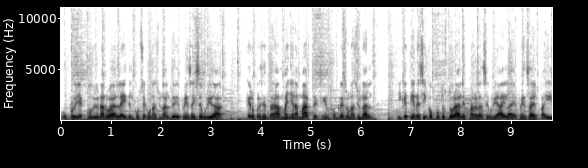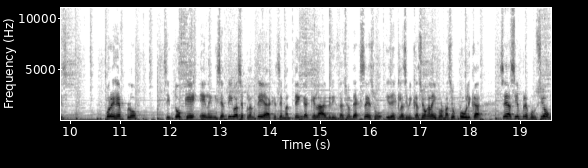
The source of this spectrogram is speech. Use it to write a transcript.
un proyecto de una nueva ley del Consejo Nacional de Defensa y Seguridad que lo presentará mañana martes en el Congreso Nacional y que tiene cinco puntos torales para la seguridad y la defensa del país. Por ejemplo, citó que en la iniciativa se plantea que se mantenga que la administración de acceso y desclasificación a la información pública sea siempre función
